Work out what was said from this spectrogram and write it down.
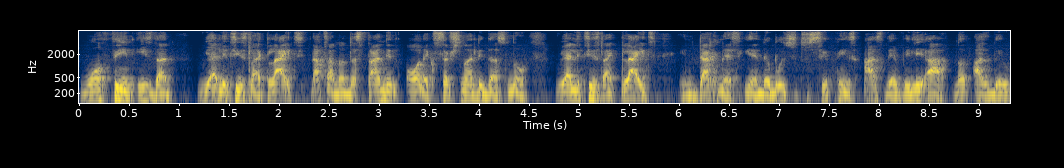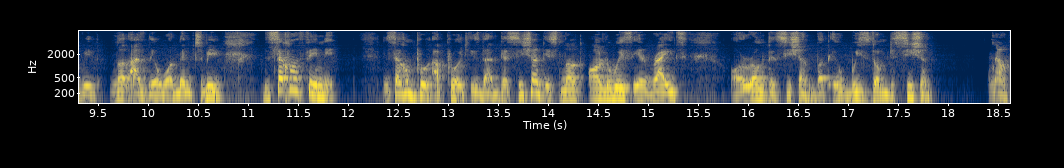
One thing is that reality is like light. That's an understanding all exceptional leaders know. Reality is like light. In darkness, it enables you to see things as they really are, not as they re- not as they want them to be. The second thing the second approach is that decision is not always a right or wrong decision, but a wisdom decision. Now,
